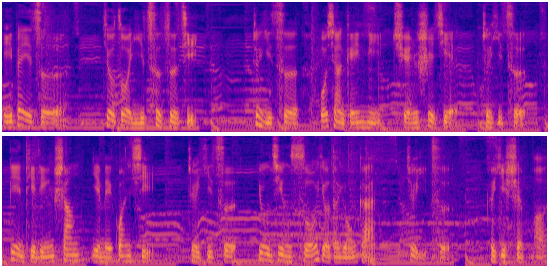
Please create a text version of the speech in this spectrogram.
一辈子就做一次自己，这一次我想给你全世界，这一次遍体鳞伤也没关系。这一次用尽所有的勇敢，这一次可以什么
